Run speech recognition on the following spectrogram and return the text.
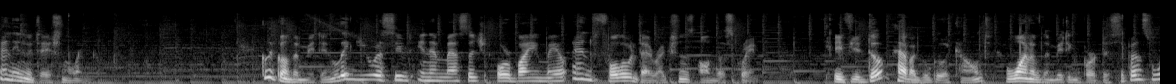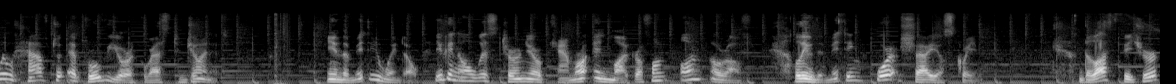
an invitation link. Click on the meeting link you received in a message or by email and follow directions on the screen. If you don't have a Google account, one of the meeting participants will have to approve your request to join it. In the meeting window, you can always turn your camera and microphone on or off, leave the meeting or share your screen. The last feature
